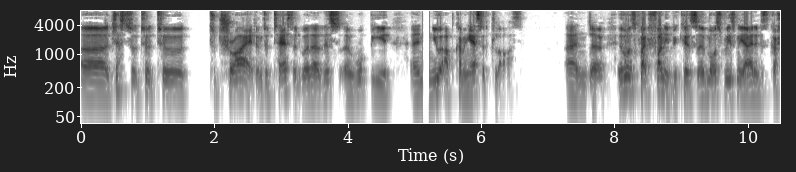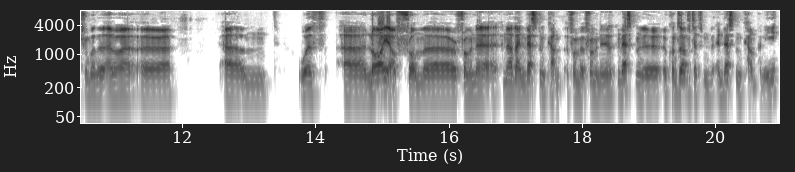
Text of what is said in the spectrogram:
just to to, to to try it and to test it whether this uh, would be a new upcoming asset class. And uh, it was quite funny because uh, most recently I had a discussion with uh, uh, um, with a lawyer from uh, from an, another investment company from from an investment a conservative investment company,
